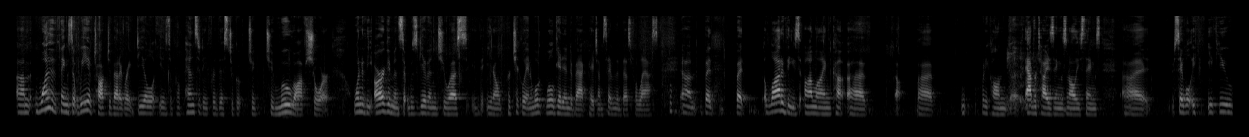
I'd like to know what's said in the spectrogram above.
Um, one of the things that we have talked about a great deal is the propensity for this to, go, to, to move offshore. One of the arguments that was given to us, you know, particularly, and we'll, we'll get into Backpage, I'm saving the best for last, um, but, but a lot of these online, uh, uh, what do you call them, uh, advertisings and all these things, uh, say, well, if, if, you,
